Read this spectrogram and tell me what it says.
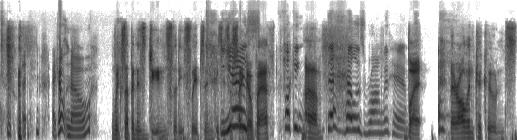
I don't know. Wakes up in his jeans that he sleeps in because he's Yes! a psychopath. Fucking Um, the hell is wrong with him? but they're all in cocoons.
